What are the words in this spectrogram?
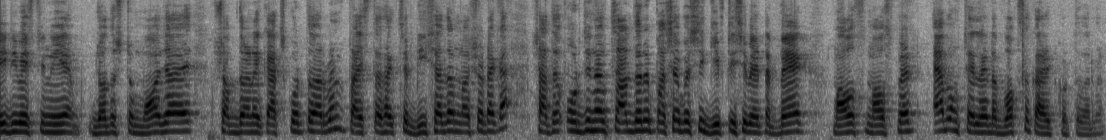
এই ডিভাইসটি নিয়ে যথেষ্ট মজায় সব ধরনের কাজ করতে পারবেন। প্রাইসটা থাকছে বিশ হাজার নশো টাকা। সাথে অরিজিনাল চার্জারের পাশাপাশি গিফট হিসেবে একটা ব্যাগ মাউস মাউস প্যাড এবং চাইলে একটা বক্সও কালেক্ট করতে পারবেন।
